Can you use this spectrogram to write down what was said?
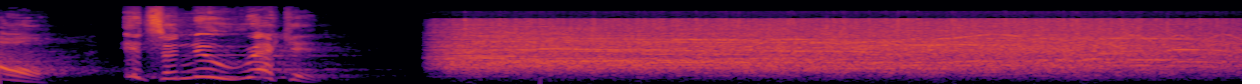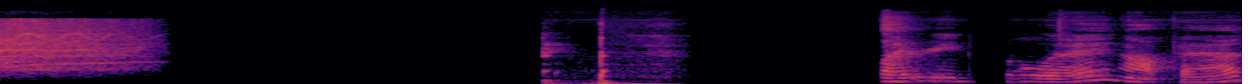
Wow! It's a new record! Sight read double A, not bad.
